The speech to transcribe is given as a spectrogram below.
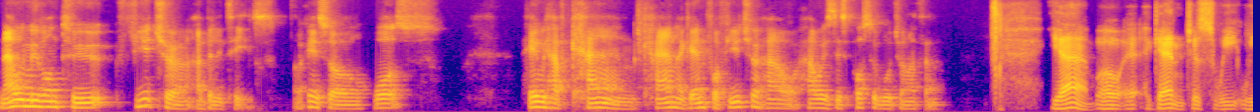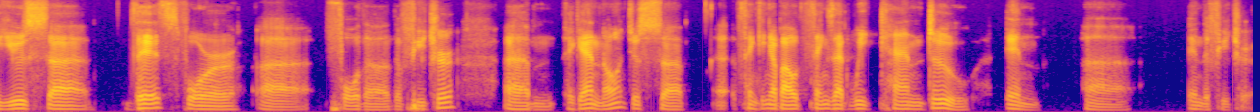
Now we move on to future abilities. Okay, so what's here we have can can again for future. How how is this possible, Jonathan? Yeah, well, again, just we we use uh, this for uh, for the the future. Um, again, no, just uh, uh thinking about things that we can do in uh, in the future.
